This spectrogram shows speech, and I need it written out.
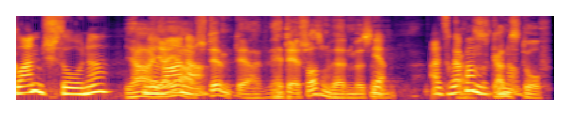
Grunge so, ne? Ja, Nirvana. ja, ja, stimmt. Der hätte erschossen werden müssen. Ja, als Rapper ganz, muss ganz genau. doof.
